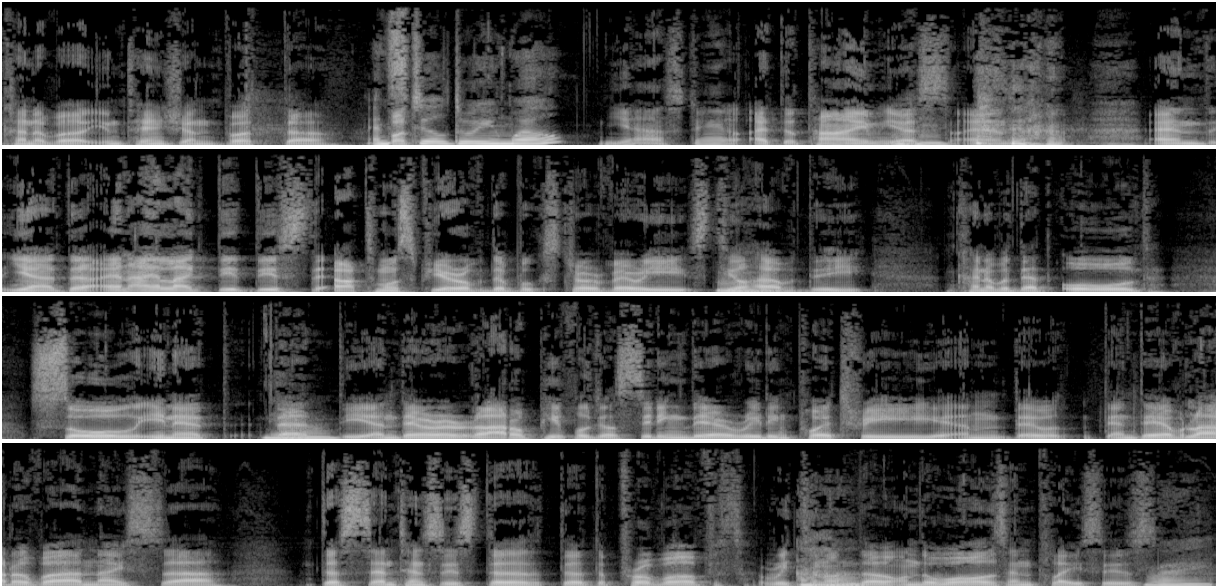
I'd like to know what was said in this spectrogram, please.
kind of uh, intention. But, uh, And but still doing well? Yeah, still at the time, yes, Mm-hmm. and and yeah, the, and I like the, this the atmosphere of the bookstore. Very still Mm-hmm. have the kind of that old soul in it. That Yeah. the and there are a lot of people just sitting there reading poetry, and they and they have a lot of uh, nice. Uh, the sentences, the, the, the proverbs written on the on the walls and places. Uh-huh. Right.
